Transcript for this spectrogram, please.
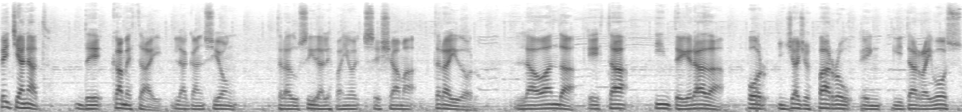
Peyanat de Kamestai. La canción traducida al español se llama Traidor. La banda está integrada por Yayo Sparrow en guitarra y voz,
